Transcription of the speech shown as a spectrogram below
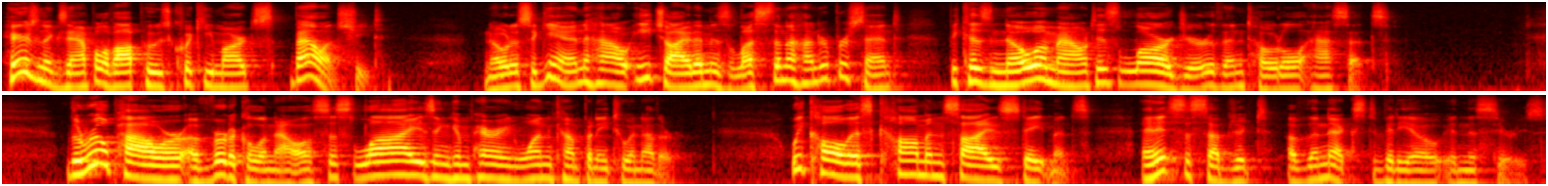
Here's an example of Apu's Quickie-Mart's balance sheet. Notice again how each item is less than 100% because no amount is larger than total assets. The real power of vertical analysis lies in comparing one company to another. We call this common size statements, and it's the subject of the next video in this series.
